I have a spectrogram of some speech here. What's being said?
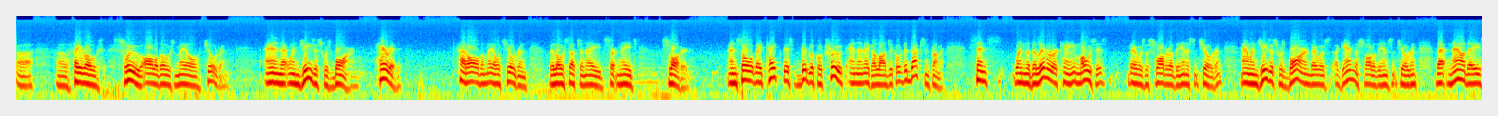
uh, uh, Pharaoh slew all of those male children. And that when Jesus was born, Herod had all the male children below such an age, certain age, slaughtered. And so they take this biblical truth and they make a logical deduction from it. Since when the deliverer came, Moses, there was the slaughter of the innocent children. And when Jesus was born, there was again the slaughter of the innocent children. That nowadays,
